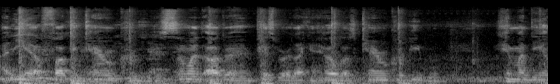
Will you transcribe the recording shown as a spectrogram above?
I need a fucking camera crew. There's someone out there in Pittsburgh that can help us, camera crew people. Hit my DM.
